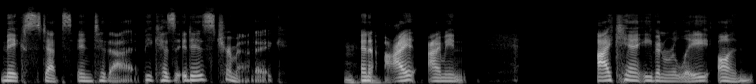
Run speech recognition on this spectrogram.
make steps into that because it is traumatic. Mm-hmm. And I I mean I can't even relate on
